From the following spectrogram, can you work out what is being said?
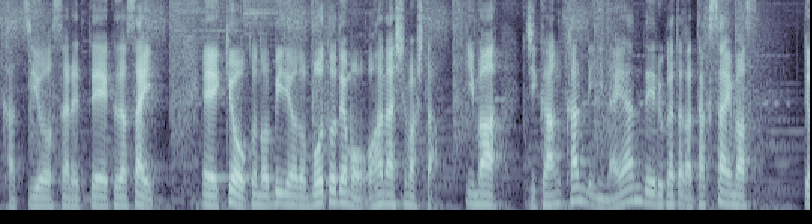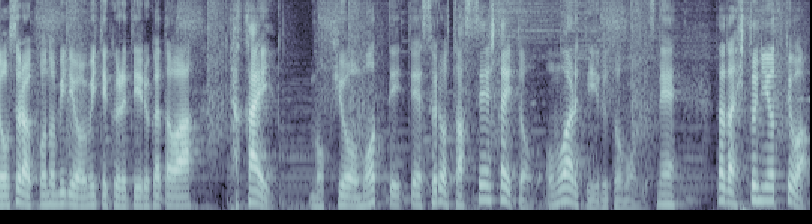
活用されてください。えー、今日このビデオの冒頭でもお話しました。今、時間管理に悩んでいる方がたくさんいます。で、おそらくこのビデオを見てくれている方は、高い目標を持っていて、それを達成したいと思われていると思うんですね。ただ人によっては、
